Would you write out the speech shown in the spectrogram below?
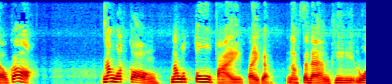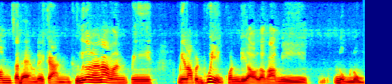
แล้วก็นั่งรถกอง นั่งรถตู้ไปไปกับนักแสดงที่ร่วมแสดงด้วยกัน คือเรื่องนั้นนะมันมีมีเราเป็นผู้หญิงคนเดียว แล้วก็มีหนุ่ม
